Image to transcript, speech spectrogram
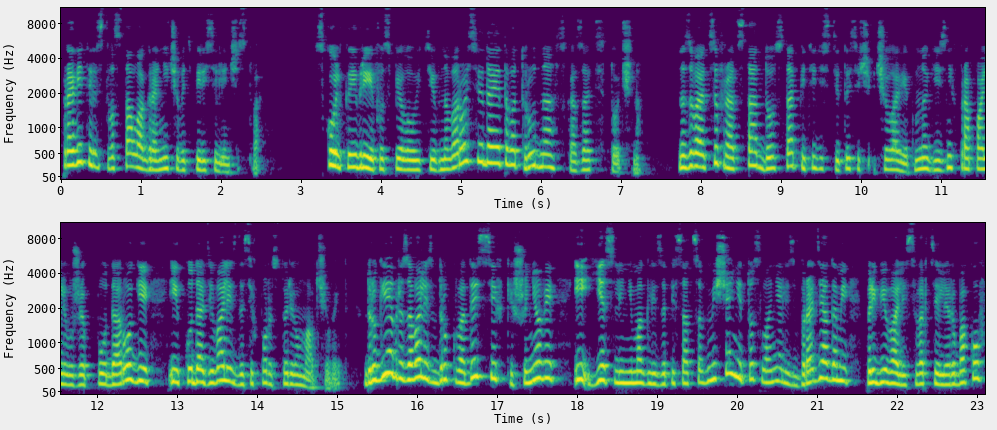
правительство стало ограничивать переселенчество. Сколько евреев успело уйти в Новороссию до этого, трудно сказать точно. Называют цифры от 100 до 150 тысяч человек. Многие из них пропали уже по дороге, и куда девались, до сих пор история умалчивает. Другие образовались вдруг в Одессе, в Кишиневе, и если не могли записаться в мещане, то слонялись бродягами, прибивались в артели рыбаков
